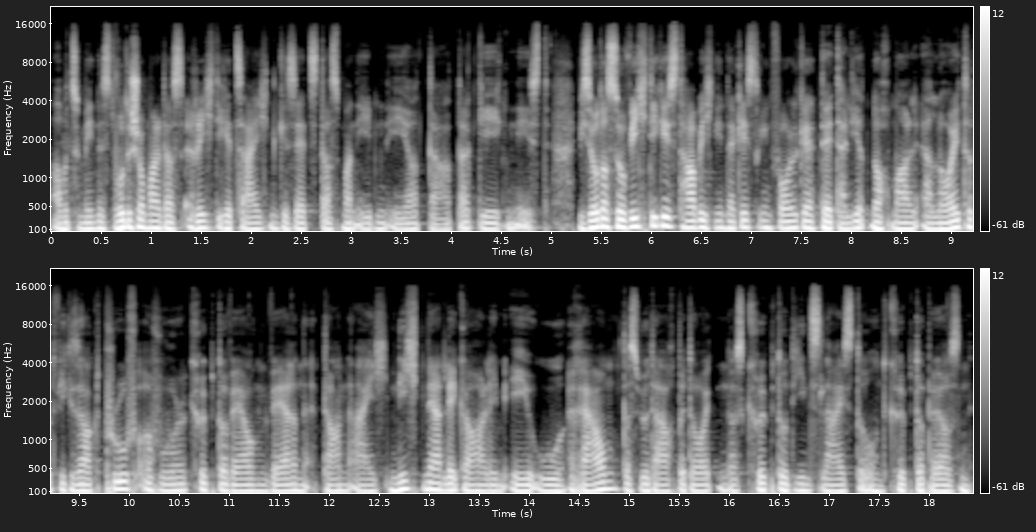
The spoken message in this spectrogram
Aber zumindest wurde schon mal das richtige Zeichen gesetzt, dass man eben eher da dagegen ist. Wieso das so wichtig ist, habe ich in der gestrigen Folge detailliert nochmal erläutert. Wie gesagt, Proof of Work Kryptowährungen wären dann eigentlich nicht mehr legal im EU-Raum. Das würde auch bedeuten, dass Kryptodienstleister und Kryptobörsen Börsen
